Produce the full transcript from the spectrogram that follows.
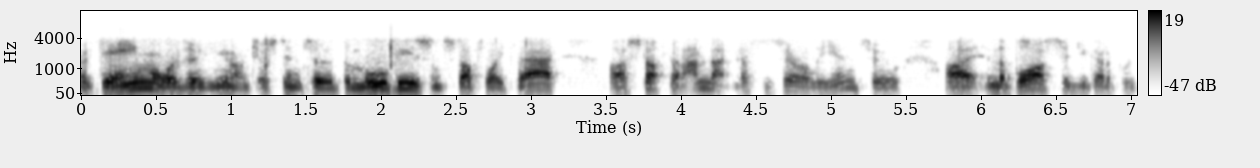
a game or the you know just into the movies and stuff like that. Uh, stuff that I'm not necessarily into. Uh, and the boss said you got to,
